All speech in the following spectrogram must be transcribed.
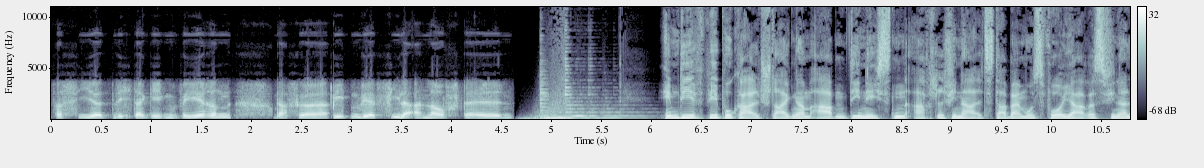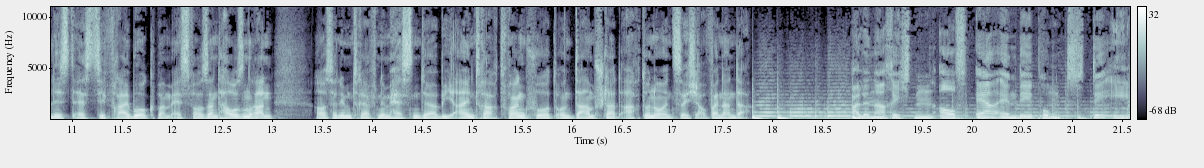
passiert, sich dagegen wehren. Dafür bieten wir viele Anlaufstellen. Im DFB-Pokal steigen am Abend die nächsten Achtelfinals. Dabei muss Vorjahresfinalist SC Freiburg beim SV Sandhausen ran. Außerdem treffen im Hessen-Derby Eintracht Frankfurt und Darmstadt 98 aufeinander. Alle Nachrichten auf rnd.de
